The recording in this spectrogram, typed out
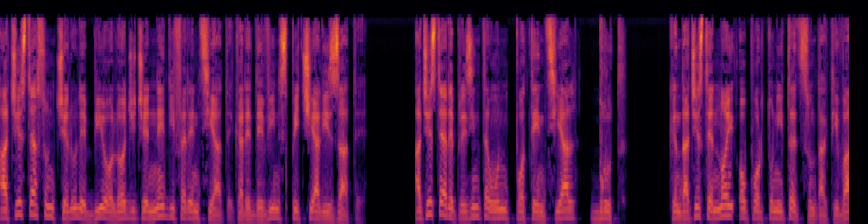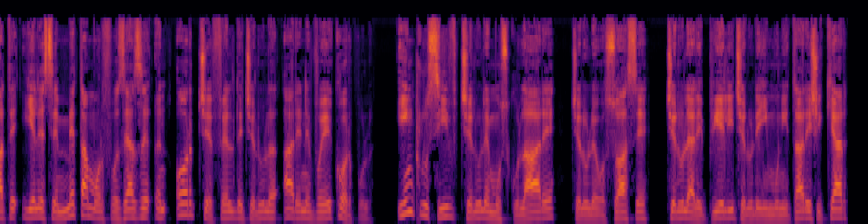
acestea sunt celule biologice nediferențiate, care devin specializate. Acestea reprezintă un potențial brut. Când aceste noi oportunități sunt activate, ele se metamorfozează în orice fel de celulă are nevoie corpul, inclusiv celule musculare, celule osoase, celule ale pielii, celule imunitare și chiar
